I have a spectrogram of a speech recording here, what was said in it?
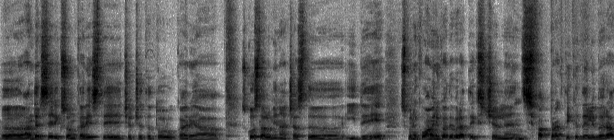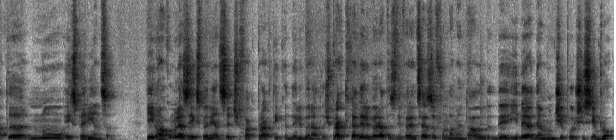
Uh, Anders Ericsson, care este cercetătorul care a scos la lumină această idee, spune că oamenii cu adevărat excelenți fac practică deliberată, nu experiență. Ei nu acumulează experiență, ci fac practică deliberată. Și practica deliberată se diferențiază fundamental de ideea de a munci pur și simplu,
